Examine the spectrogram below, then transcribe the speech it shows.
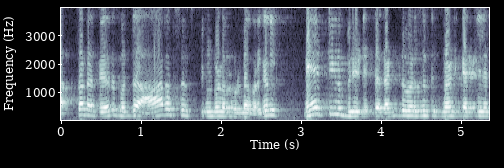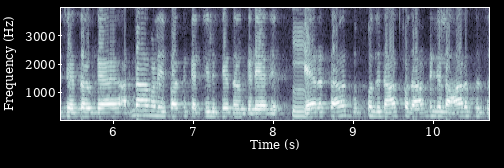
அத்தனை பேரும் வந்து ஆர் எஸ் எஸ் பின்புலம் உள்ளவர்கள் நேட்டிவ் பிரீட். இந்த ரெண்டு வருஷத்துக்கு முன்னாடி கட்சியில சேர்ந்தவங்க அண்ணாமலை பார்த்து கட்சியில சேர்ந்தவங்க கிடையாது. ஏறத்தாழ முப்பது நாற்பது ஆண்டுகள் R S S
